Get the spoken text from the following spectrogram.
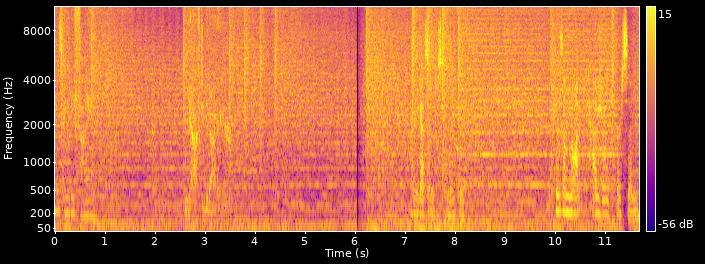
Everything's gonna be fine. We have to get out of here. I guess I'm just unlucky. Because I'm not a casual person.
